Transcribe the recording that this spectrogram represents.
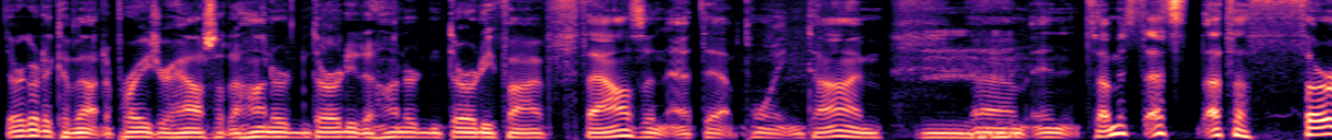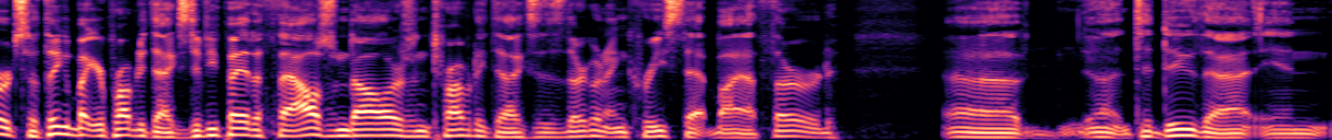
they're going to come out and appraise your house at one hundred and thirty to one hundred and thirty five thousand at that point in time. Um, and so I mean, that's that's a third. So think about your property taxes. If you paid thousand dollars in property taxes, they're going to increase that by a third. Uh, uh, to do that, and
